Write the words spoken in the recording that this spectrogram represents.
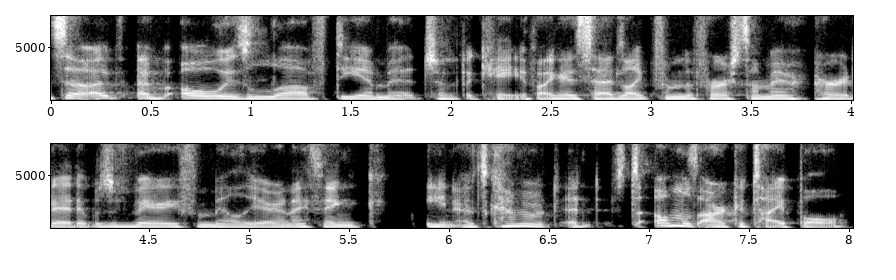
so I've, I've always loved the image of the cave. Like I said, like from the first time I heard it, it was very familiar. And I think, you know, it's kind of, it's almost archetypal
